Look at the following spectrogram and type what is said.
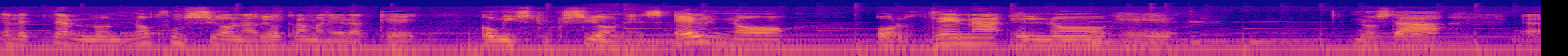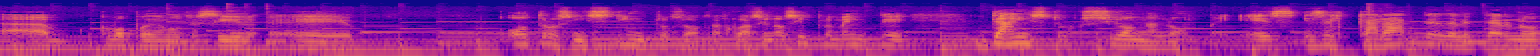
el Eterno no funciona de otra manera que con instrucciones. Él no ordena, Él no eh, nos da, uh, ¿cómo podemos decir? Eh, otros instintos, otras cosas, sino simplemente da instrucción al hombre. Es, es el carácter del Eterno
